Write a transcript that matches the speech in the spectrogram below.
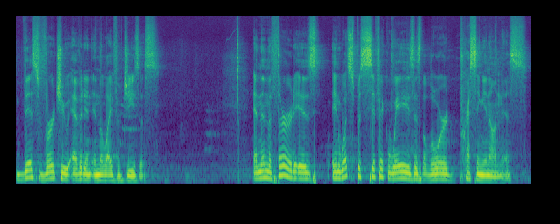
this virtue evident in the life of jesus and then the third is in what specific ways is the Lord pressing in on this?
